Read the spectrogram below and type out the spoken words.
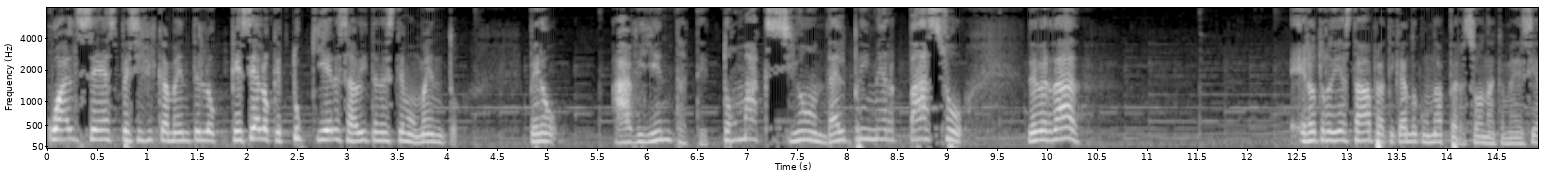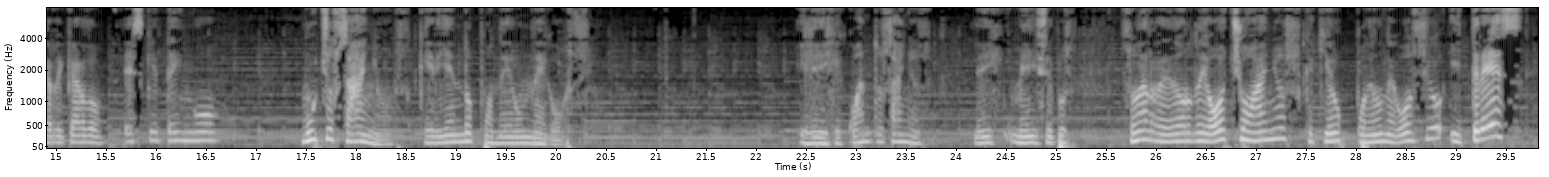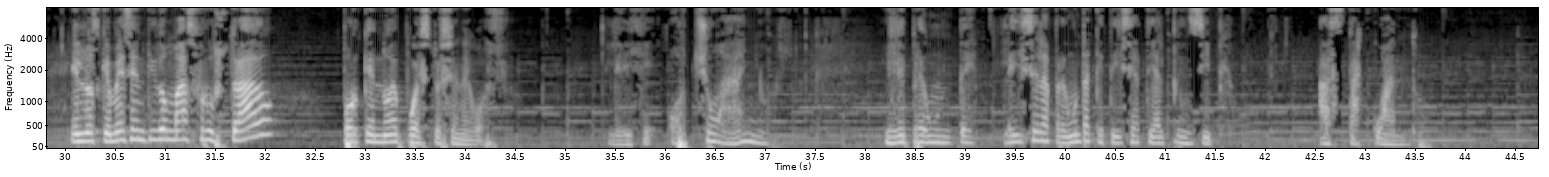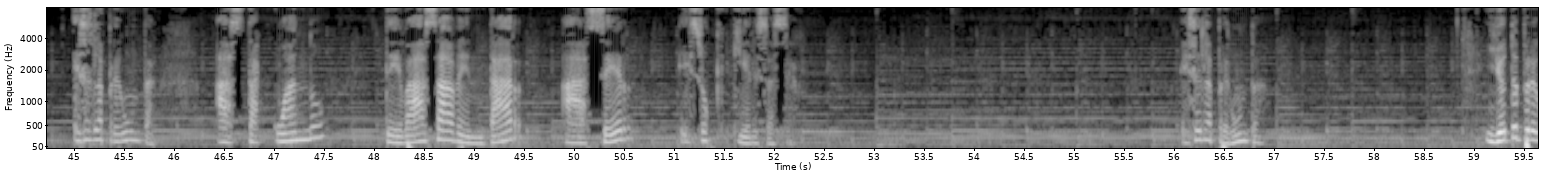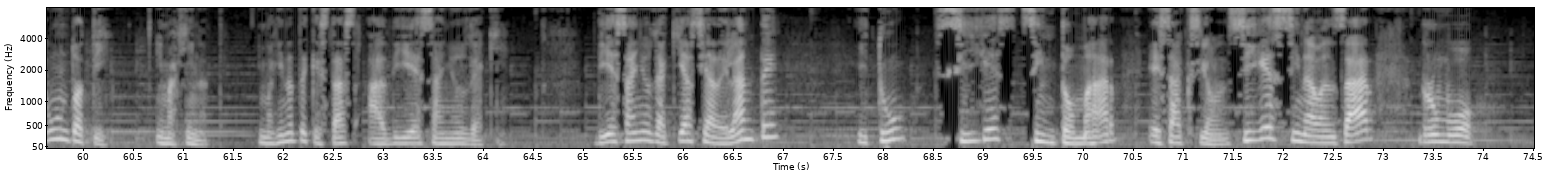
cuál sea específicamente lo que sea lo que tú quieres ahorita en este momento, pero aviéntate, toma acción, da el primer paso. De verdad. El otro día estaba platicando con una persona que me decía, Ricardo, es que tengo muchos años queriendo poner un negocio. Y le dije, ¿cuántos años? Le me dice, pues son alrededor de ocho años que quiero poner un negocio y tres en los que me he sentido más frustrado porque no he puesto ese negocio. Le dije, ocho años. Y le pregunté, le hice la pregunta que te hice a ti al principio. ¿Hasta cuándo? Esa es la pregunta. ¿hasta cuándo te vas a aventar a hacer eso que quieres hacer? Esa es la pregunta. Y yo te pregunto a ti, imagínate, imagínate que estás a 10 años de aquí. 10 años de aquí hacia adelante y tú sigues sin tomar esa acción, sigues sin avanzar rumbo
